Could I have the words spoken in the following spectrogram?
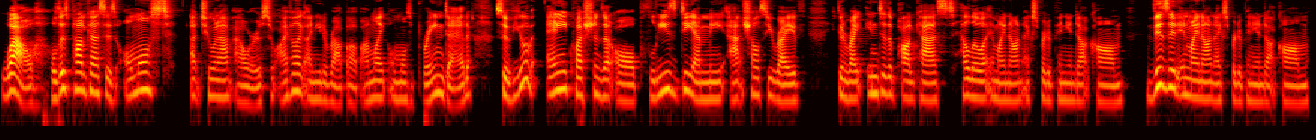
Wow. Well, this podcast is almost at two and a half hours. So I feel like I need to wrap up. I'm like almost brain dead. So if you have any questions at all, please DM me at Chelsea Reif. You can write into the podcast, hello at inmynonexpertopinion.com. Visit inmynonexpertopinion.com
